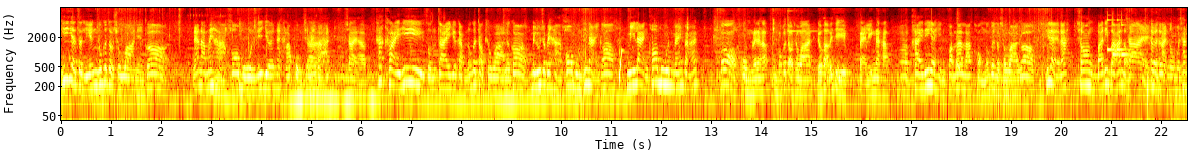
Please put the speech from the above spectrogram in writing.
ที่อยากจะเลี้ยงนกกระจอกชวาเนี่ยก็แนะนำให้หาข้อมูลเยอะๆนะครับ ผมใช่ไหมบาสใช่ครับ ถ้าใครที่สนใจเกี่ยวกับนกกระจอกชวา แล้วก็ไม่รู้จะไปหาข้อมูลที่ไหนก็มีแหล่งข้อมูลไหมบาส ก็กลุ่มเลยนะครับกลุ่มนกกระจอกชวาเดี๋ยวฝากพี่สีแปะลิงก์นะครับ เอ่อใครที่อยากเห็นความน่ารักของนกกระจอกชวาก็ที่ไหนนะ ช่องบาร์ดี้บาร์หรอ ใช่ ถ่ายโปรโมชั่น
